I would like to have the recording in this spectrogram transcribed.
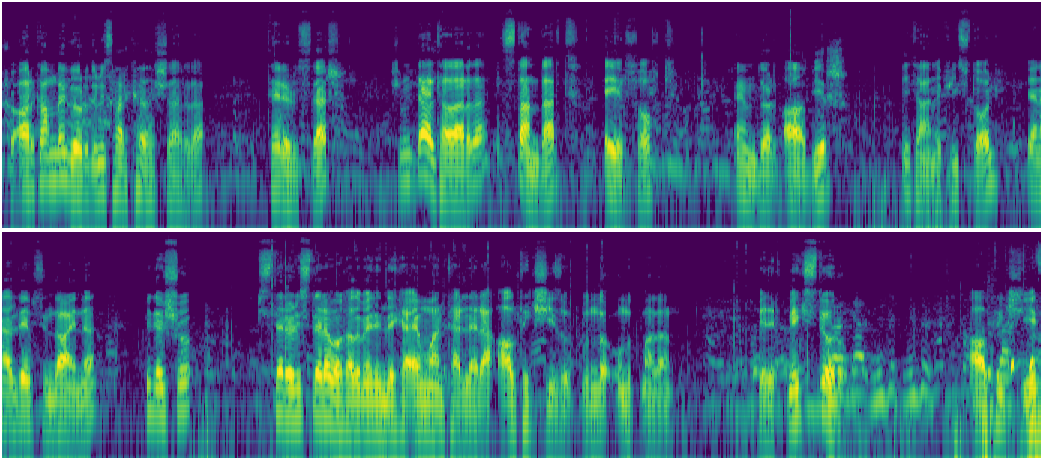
Şu arkamda gördüğünüz arkadaşlar da teröristler. Şimdi deltalarda standart airsoft M4A1 bir tane pistol. Genelde hepsinde aynı. Bir de şu pis teröristlere bakalım elindeki envanterlere. 6 kişiyiz bunu da unutmadan belirtmek istiyorum. 6 kişiyiz.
